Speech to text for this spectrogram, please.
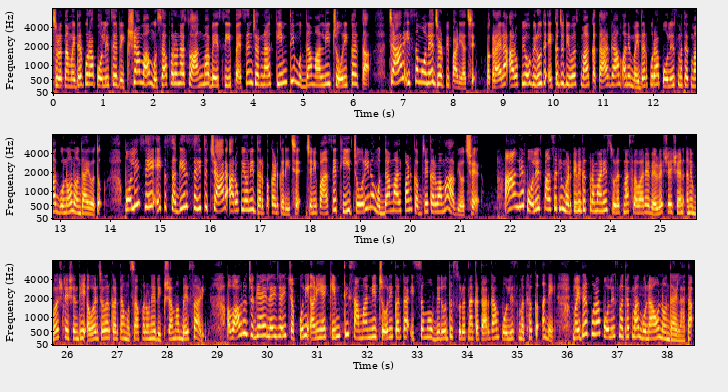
સુરતના મૈધરપુરા પોલીસે રિક્ષામાં મુસાફરોના સ્વાંગમાં બેસી પેસેન્જરના કિંમતી મુદ્દામાલની ચોરી કરતા ચાર ઈસમોને ઝડપી પાડ્યા છે. પકડાયેલા આરોપીઓ વિરુદ્ધ એક જ દિવસમાં કતારગામ અને મૈધરપુરા પોલીસ મથકમાં ગુનો નોંધાયો હતો. પોલીસે એક સગીર સહિત ચાર આરોપીઓની ધરપકડ કરી છે, જેની પાસેથી ચોરીનો મુદ્દામાલ પણ કબજે કરવામાં આવ્યો છે. આ અંગે પોલીસ પાસેથી મળતી વિગત પ્રમાણે સુરતમાં સવારે રેલવે સ્ટેશન અને બસ સ્ટેશનથી અવરજવર કરતા મુસાફરોને રિક્ષામાં બેસાડી, અવાવરૂ જગ્યાએ લઈ જઈ ચપ્પુની અણીએ કિંમતી સામાનની ચોરી કરતા ઇસમો વિરુદ્ધ સુરતના કતારગામ પોલીસ મથક અને મૈધરપુરા પોલીસ મથકમાં ગુનાઓ નોંધાયેલા હતા.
